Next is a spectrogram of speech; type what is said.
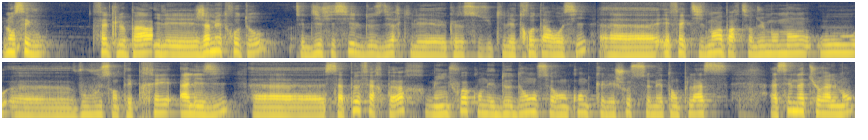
Lancez-vous, faites le pas, il est jamais trop tôt. C'est difficile de se dire qu'il est, qu'il est trop tard aussi. Euh, effectivement, à partir du moment où euh, vous vous sentez prêt, allez-y. Euh, ça peut faire peur, mais une fois qu'on est dedans, on se rend compte que les choses se mettent en place assez naturellement,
